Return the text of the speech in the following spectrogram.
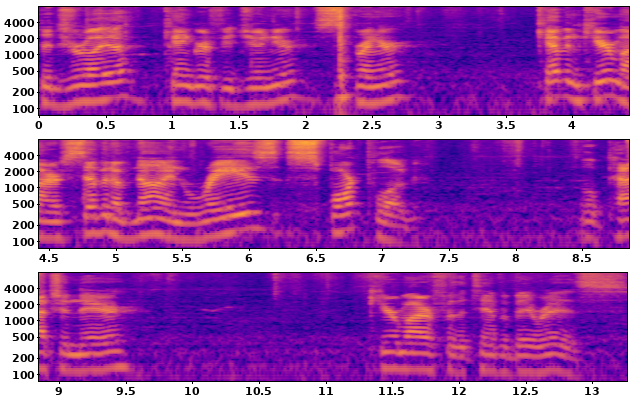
Pedroia, Ken Griffey Jr., Springer, Kevin Kiermaier, 7 of 9, Rays Spark Plug. Little patch in there. Kiermaier for the Tampa Bay Rays.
